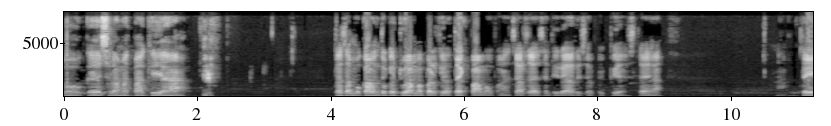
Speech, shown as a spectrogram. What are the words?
Oke, selamat pagi ya. Tatap muka untuk kedua Mapel Geotek Pamong Pengajar saya sendiri Arisa BBST ya. Nanti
